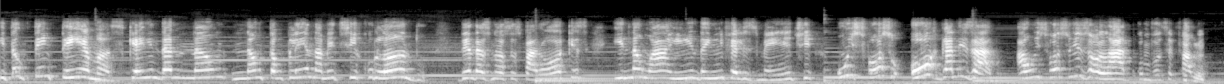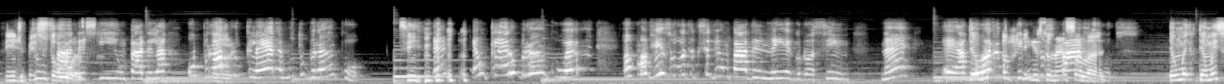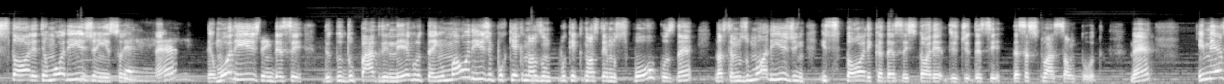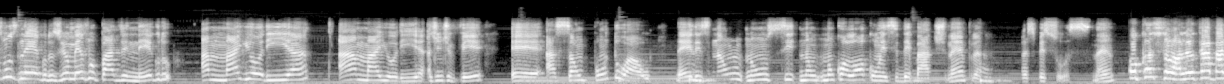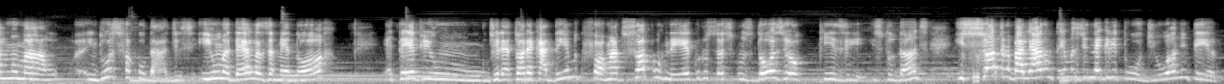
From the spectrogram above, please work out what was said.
Então, tem temas que ainda não, não estão plenamente circulando dentro das nossas paróquias e não há ainda, infelizmente, um esforço organizado. Há um esforço isolado, como você falou. Sim, de pessoas. De um padre aqui, um padre lá. O próprio Sim. clero é muito branco. Sim. É, é um clero branco. É uma vez ou outra que você vê um padre negro, assim, né? É, agora tem, tem isso, né, Solange? Tem uma, tem uma história, tem uma origem isso aí, tem. né? Tem uma origem desse do, do, padre negro, tem uma origem. Por que, que, nós, por que, que nós temos poucos, né? Nós temos uma origem histórica dessa história, de, de, desse, dessa situação toda, né? E mesmo os negros, viu? Mesmo o padre negro, a maioria, a maioria, a gente vê é, ação pontual. Né? Eles uhum. não, não, se, não, não colocam esse debate, né? Pra, uhum para as pessoas, né? Ô, Consola, eu trabalho numa, em duas faculdades e uma delas, a menor, é, teve um diretório acadêmico formado só por negros, acho que uns 12 ou 15 estudantes, e só trabalharam temas de negritude o ano inteiro.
